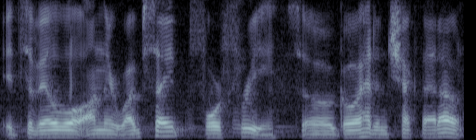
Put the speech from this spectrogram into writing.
It's available on their website for free. So go ahead and check that out.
